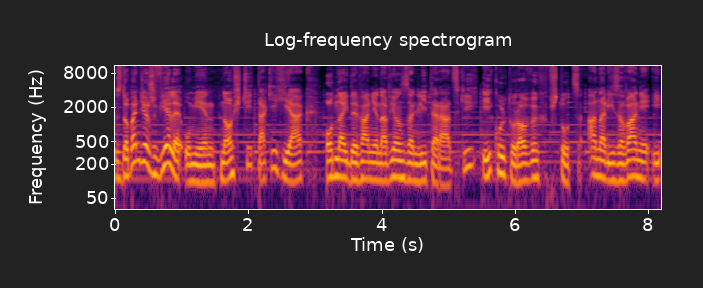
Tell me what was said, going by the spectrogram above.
Zdobędziesz wiele umiejętności, takich jak odnajdywanie nawiązań literackich i kulturowych w sztuce, analizowanie i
